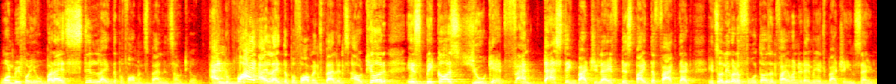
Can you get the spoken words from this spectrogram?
won't be for you. But I still like the performance balance out here. And why I like the performance balance out here is because you get fantastic battery life despite the fact that it's only got a 4500 mAh battery inside.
